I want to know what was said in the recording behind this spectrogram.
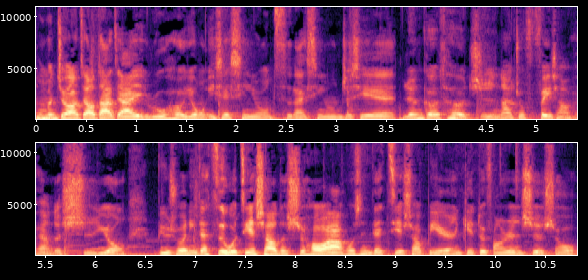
我们就要教大家如何用一些形容词来形容这些人格特质，那就非常非常的实用。比如说你在自我介绍的时候啊，或是你在介绍别人给对方认识的时候，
